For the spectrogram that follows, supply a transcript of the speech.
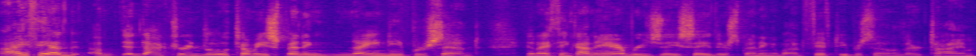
I've had a, a doctor in Duluth tell me he's spending 90%, and I think on average they say they're spending about 50% of their time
